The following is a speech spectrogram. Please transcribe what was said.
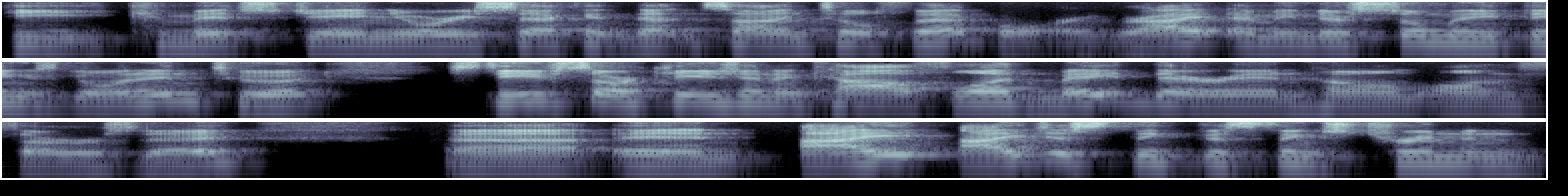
he commits january 2nd doesn't sign until february right? I mean there's so many things going into it. Steve sarkisian and kyle flood made their in home on thursday uh, and i i just think this thing's trending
